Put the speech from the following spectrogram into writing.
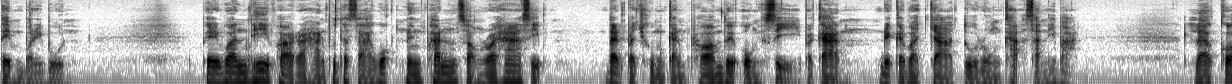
เต็มบริบูรณ์ เป็นวันที่พระอรหันต์พุทธสาวก 1,250 ได้ประชุมกันพร้อมด้วยองค์ 4 ประการ เรียกกันว่าจาตุรงคะสันนิบาต แล้วก็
